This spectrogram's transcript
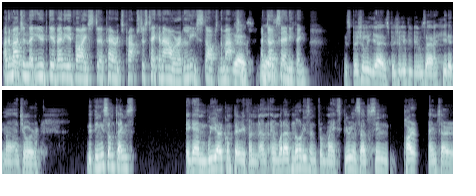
I'd Oh, imagine that you'd give any advice to parents, perhaps just take an hour at least after the match and, yes don't say yes anything. especially yeah especially if it was a heated match or the thing is sometimes again we are competitive and, and and what i've noticed and from my experience i've seen part times are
